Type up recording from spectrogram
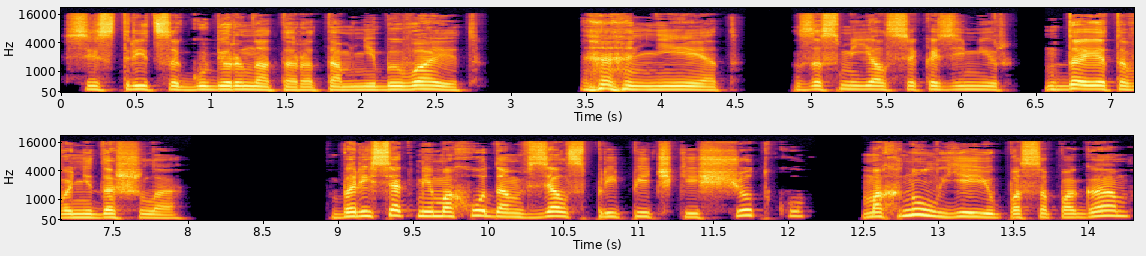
Сестрица губернатора там не бывает? Нет, засмеялся Казимир. До этого не дошла. Борисяк мимоходом взял с припечки щетку, махнул ею по сапогам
